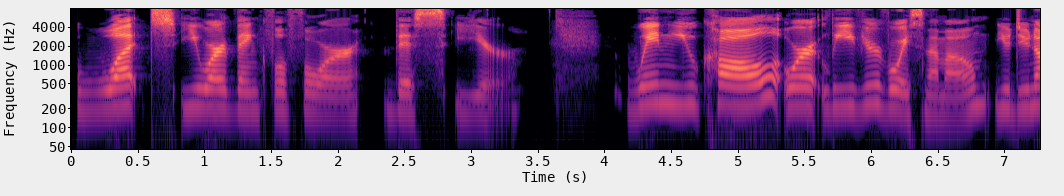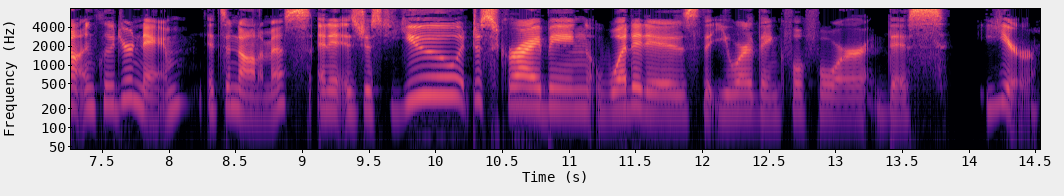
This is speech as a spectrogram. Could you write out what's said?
what you are thankful for this year. When you call or leave your voice memo, you do not include your name. It's anonymous, and it is just you describing what it is that you are thankful for this year.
